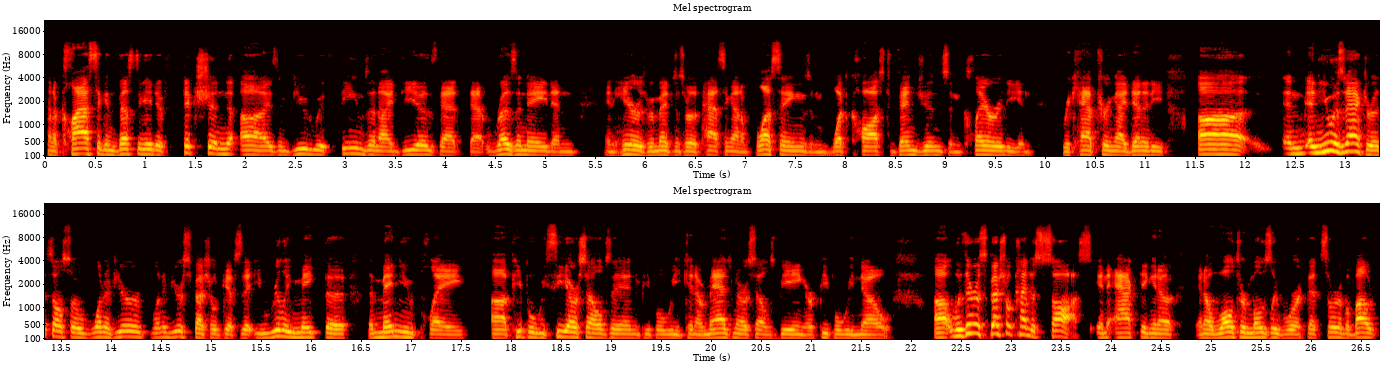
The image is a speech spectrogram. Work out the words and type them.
kind of classic investigative fiction uh, is imbued with themes and ideas that that resonate and and here as we mentioned sort of the passing on of blessings and what cost vengeance and clarity and recapturing identity uh, and and you as an actor it's also one of your one of your special gifts that you really make the the menu play uh, people we see ourselves in, people we can imagine ourselves being, or people we know. Uh, was there a special kind of sauce in acting in a in a Walter Mosley work that's sort of about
